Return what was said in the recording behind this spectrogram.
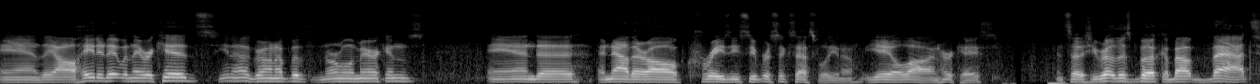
And they all hated it when they were kids, you know, growing up with normal Americans. And uh, and now they're all crazy, super successful, you know, Yale Law in her case. And so she wrote this book about that.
